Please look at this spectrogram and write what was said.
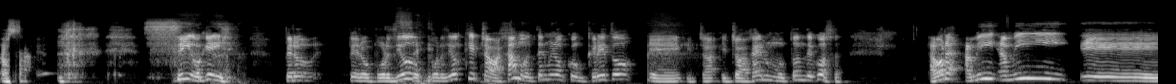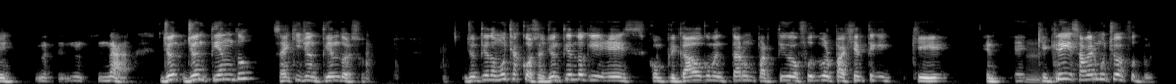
O sea, sí, ok, pero, pero por Dios, por Dios que trabajamos en términos concretos eh, y, trabajar en un montón de cosas. Ahora, a mí, a mí, eh, nada, yo, yo entiendo, ¿sabes que yo entiendo eso? Yo entiendo muchas cosas. Yo entiendo que es complicado comentar un partido de fútbol para gente que, que, mm. que cree saber mucho de fútbol.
